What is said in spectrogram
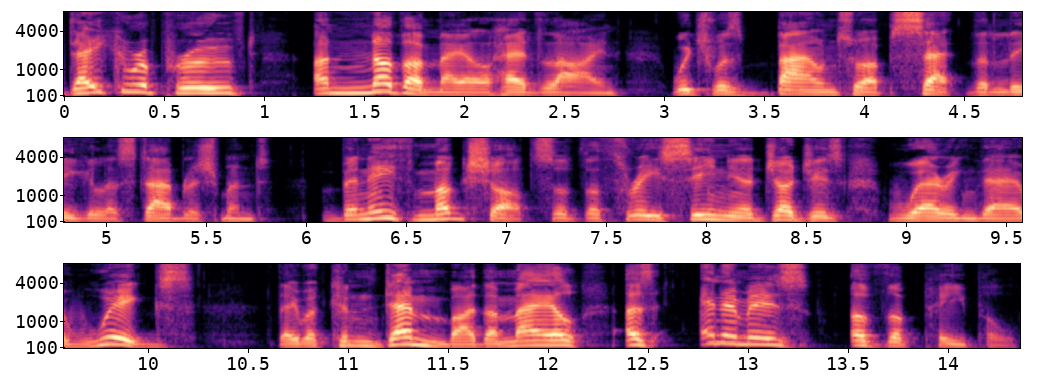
Dacre approved another Mail headline, which was bound to upset the legal establishment. Beneath mugshots of the three senior judges wearing their wigs, they were condemned by the Mail as enemies of the people.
